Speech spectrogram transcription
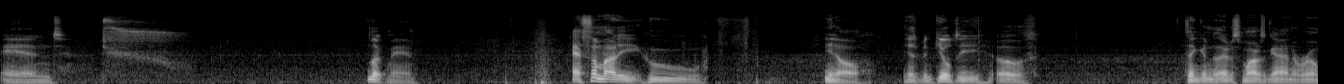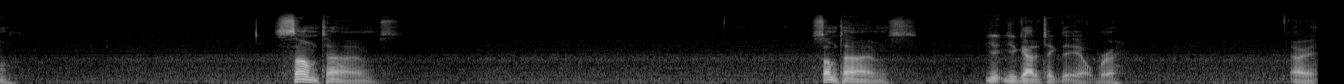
and look man as somebody who you know has been guilty of thinking they're the smartest guy in the room sometimes sometimes you, you got to take the L, bruh. All right.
